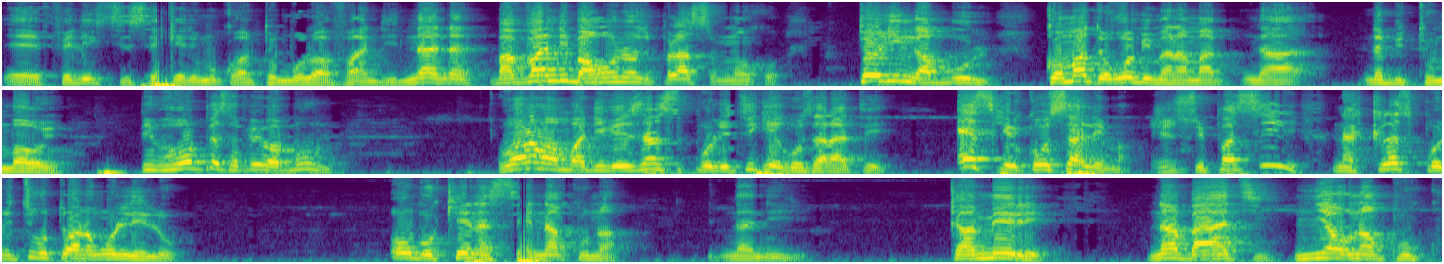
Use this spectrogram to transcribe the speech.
eh, félix tisekedi moko antombolo avandi nana bavandi bango nyonso place moko. Tolinga bule comment tokobima na, na, na bitumba oyo. Mpe bakopesa mpe babule wana mamwa divergence politique ekozala te. Est ce que ekosalema? Je ne suis pas si na classe politique oyo toa nango lelo. Oyo bokee na sena kuna nani kamere na baati nyau na mpuku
